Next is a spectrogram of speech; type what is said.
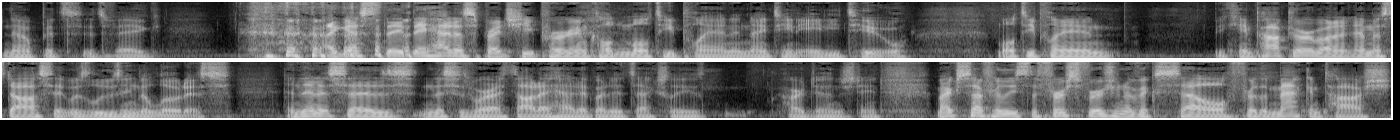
nope, it's it's vague. I guess they, they had a spreadsheet program called Multiplan in 1982. Multiplan became popular, but on MS DOS it was losing to Lotus. And then it says, and this is where I thought I had it, but it's actually hard to understand. Microsoft released the first version of Excel for the Macintosh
